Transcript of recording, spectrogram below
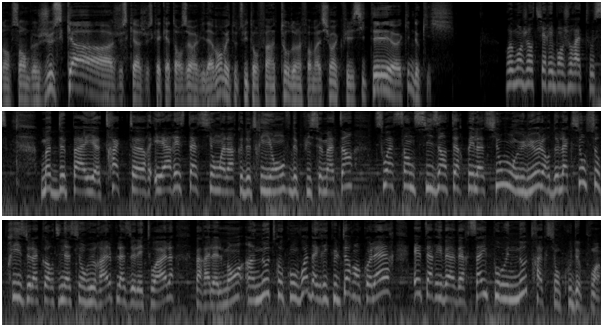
ensemble jusqu'à jusqu'à jusqu'à 14h évidemment, mais tout de suite on fait un tour de l'information avec Félicité Kindoki. Rebonjour Thierry, bonjour à tous. Mode de paille, tracteur et arrestation à l'Arc de Triomphe. Depuis ce matin, 66 interpellations ont eu lieu lors de l'action surprise de la coordination rurale Place de l'Étoile. Parallèlement, un autre convoi d'agriculteurs en colère est arrivé à Versailles pour une autre action coup de poing.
